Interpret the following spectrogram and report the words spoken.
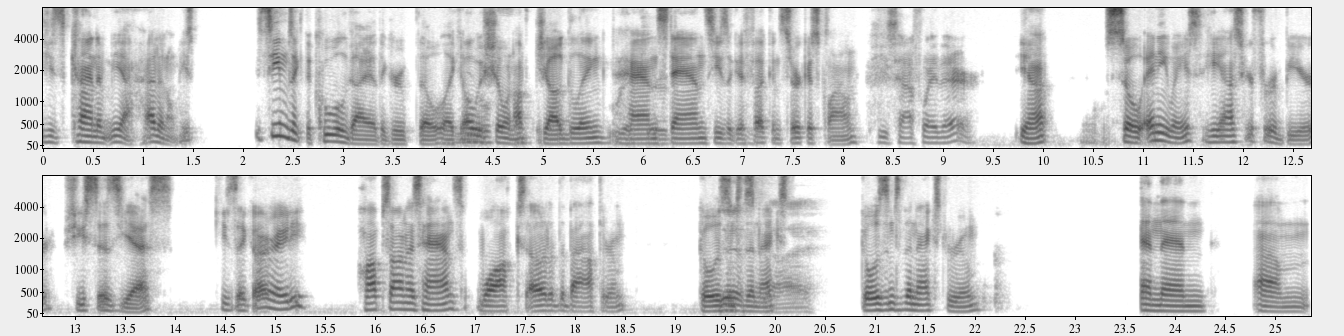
he's kind of yeah. I don't know. He's he seems like the cool guy of the group though. Like always Little showing off juggling, Richard. handstands. He's like a fucking circus clown. He's halfway there. Yeah. So, anyways, he asks her for a beer. She says yes. He's like, alrighty. Hops on his hands, walks out of the bathroom, goes into the This next goes into the next room. And then um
